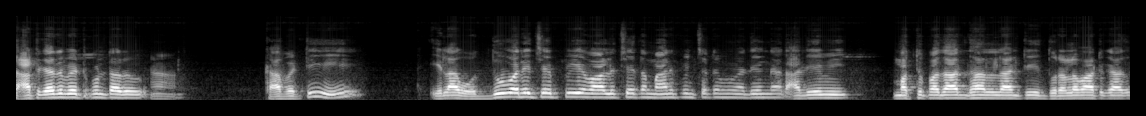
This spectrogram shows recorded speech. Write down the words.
చాటుగానే పెట్టుకుంటారు. కాబట్టి ఇలా వద్దు అని చెప్పి వాళ్ళ చేత మానిపించడం అదేం కాదు. అదేమి మత్తు పదార్థాలు లాంటి దురలవాటు కాదు.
